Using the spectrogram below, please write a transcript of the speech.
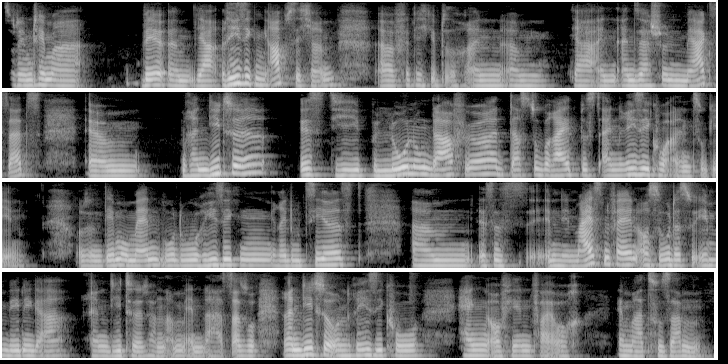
Zu dem Thema ähm, ja, Risiken absichern, äh, finde ich, gibt es auch einen, ähm, ja, einen, einen sehr schönen Merksatz. Ähm, Rendite ist die Belohnung dafür, dass du bereit bist, ein Risiko einzugehen. Und in dem Moment, wo du Risiken reduzierst, ähm, ist es in den meisten Fällen auch so, dass du eben weniger Rendite dann am Ende hast. Also Rendite und Risiko hängen auf jeden Fall auch immer zusammen.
